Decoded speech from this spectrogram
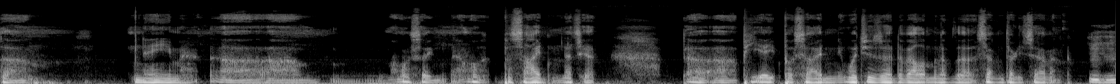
the name. Uh, um, I want to say Poseidon. That's it. Uh, uh, P8 Poseidon, which is a development of the 737. Mm-hmm.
